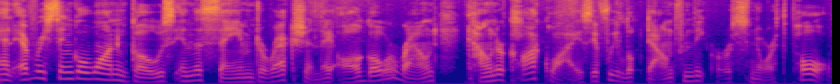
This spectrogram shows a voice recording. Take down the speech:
and every single one goes in the same direction. They all go around counterclockwise if we look down from the Earth's North Pole.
